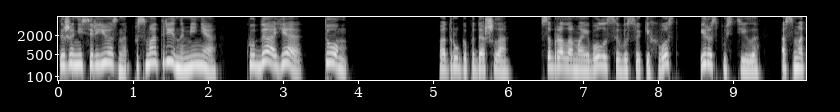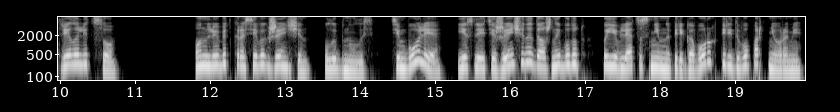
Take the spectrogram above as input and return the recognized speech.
Ты же не серьезно? Посмотри на меня. Куда я? Том...» Подруга подошла собрала мои волосы в высокий хвост и распустила, осмотрела лицо. «Он любит красивых женщин», — улыбнулась. «Тем более, если эти женщины должны будут появляться с ним на переговорах перед его партнерами.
